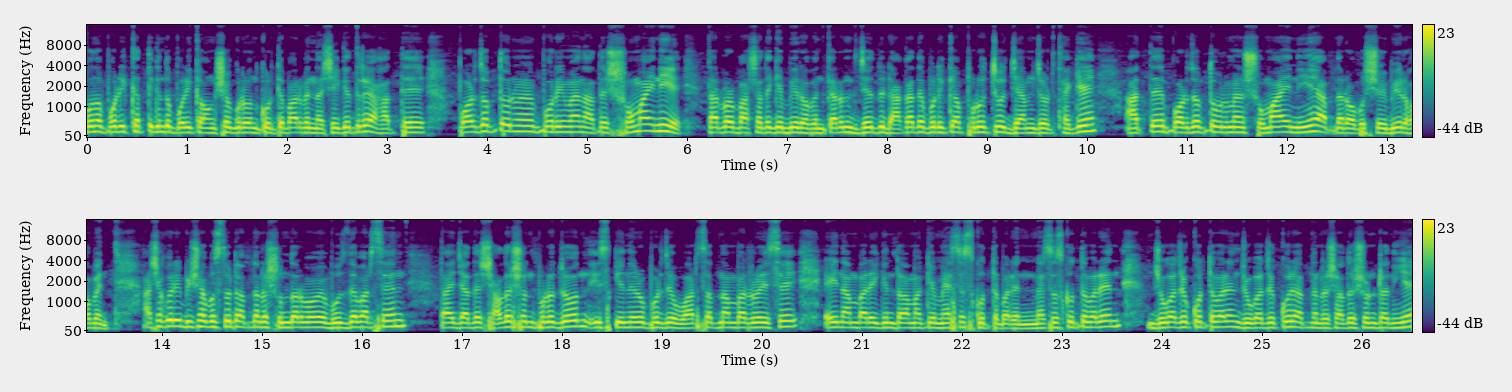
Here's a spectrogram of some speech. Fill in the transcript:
কোনো পরীক্ষার্থী কিন্তু পরীক্ষা অংশগ্রহণ করতে পারবেন না। সেক্ষেত্রে হাতে পর্যাপ্ত পরিমাণ, হাতে সময় নিয়ে তারপর বাসা থেকে বের হবেন। কারণ যেহেতু ঢাকাতে পরীক্ষা প্রচুর জ্যামজট থাকে, হাতে পর্যাপ্ত পরিমাণ সময় নিয়ে আপনারা অবশ্যই বের হবেন। আশা করি বিষয়বস্তুটা আপনারা সুন্দরভাবে বুঝতে পারছেন। তাই যাদের সাজেশন প্রয়োজন স্ক্রিনের উপর যে হোয়াটসঅ্যাপ নাম্বার রয়েছে। এই নাম্বারে কিন্তু আমাকে মেসেজ করতে পারেন। মেসেজ করতে পারেন, যোগাযোগ করতে পারেন, যোগাযোগ করে আপনারা সাজেশনটা নিয়ে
